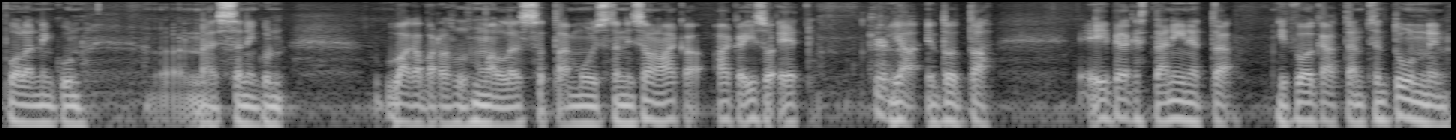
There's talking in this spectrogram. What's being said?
puolen niin kuin, näissä niin kuin vakavaraisuusmalleissa tai muissa, niin se on aika, aika iso etu. Kyllä. Ja, ja tota, ei pelkästään niin, että niitä voi käyttää nyt sen tunnin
